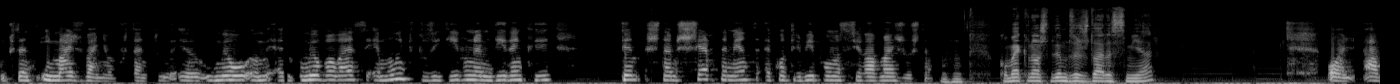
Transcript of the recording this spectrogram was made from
e, portanto, e mais venham. Portanto, o meu, o meu balanço é muito positivo na medida em que estamos certamente a contribuir para uma sociedade mais justa. Uhum. Como é que nós podemos ajudar a semear? Olha, há,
